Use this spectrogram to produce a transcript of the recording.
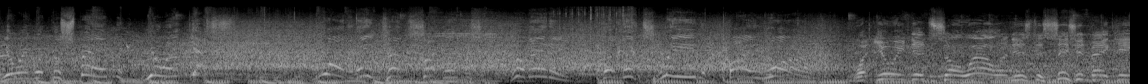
Ewing with the spin. Ewing, yes! One and eight tenths seconds remaining. The Knicks lead by one. What Ewing did so well in his decision making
